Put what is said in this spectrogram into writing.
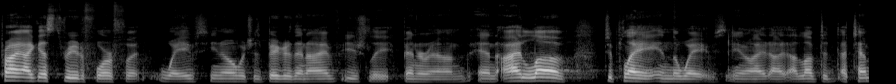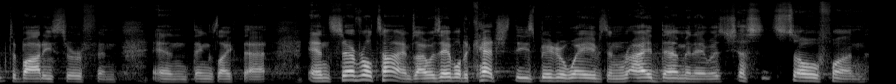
probably, I guess, three to four foot waves, you know, which is bigger than I've usually been around. And I love to play in the waves. You know, I, I love to attempt to body surf and, and things like that. And several times I was able to catch these bigger waves and ride them, and it was just so fun.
